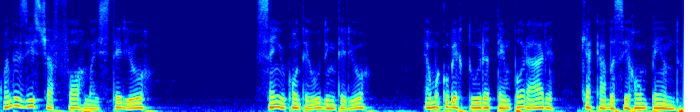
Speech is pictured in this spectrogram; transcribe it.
Quando existe a forma exterior, sem o conteúdo interior, é uma cobertura temporária que acaba se rompendo,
